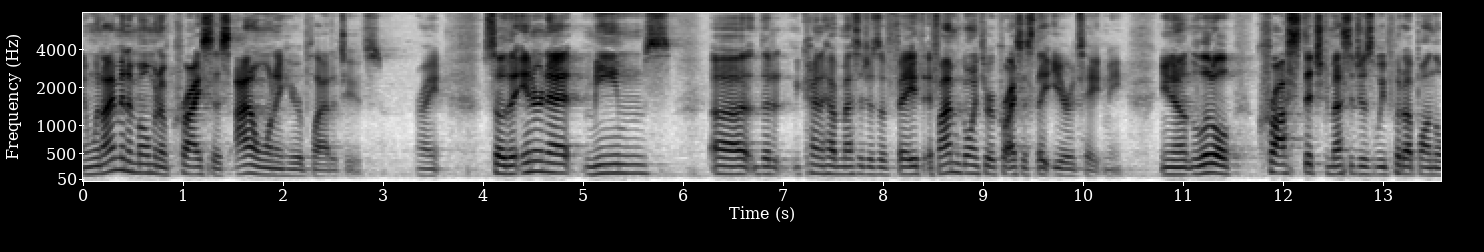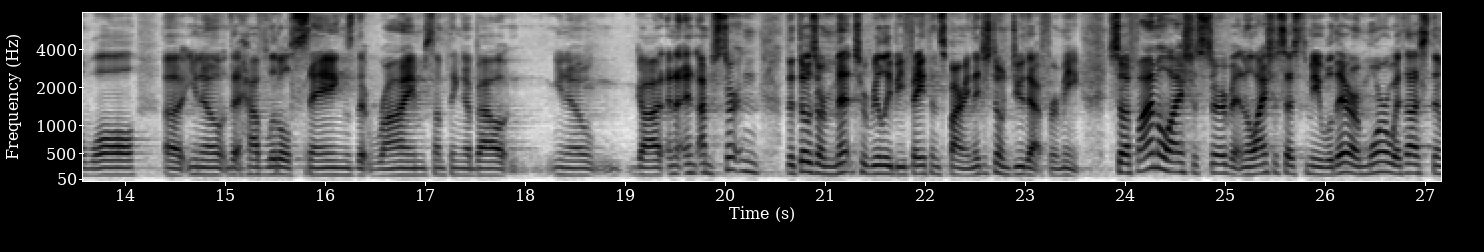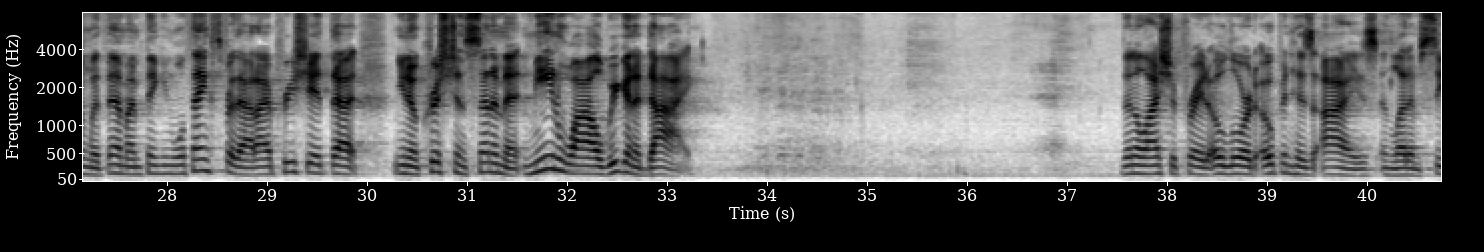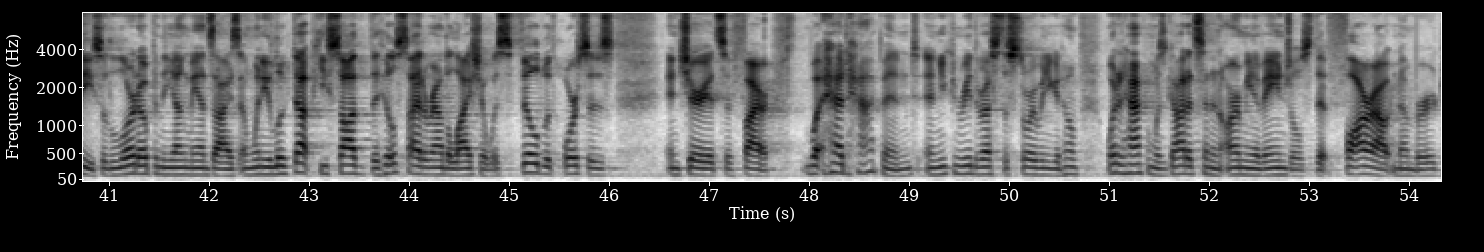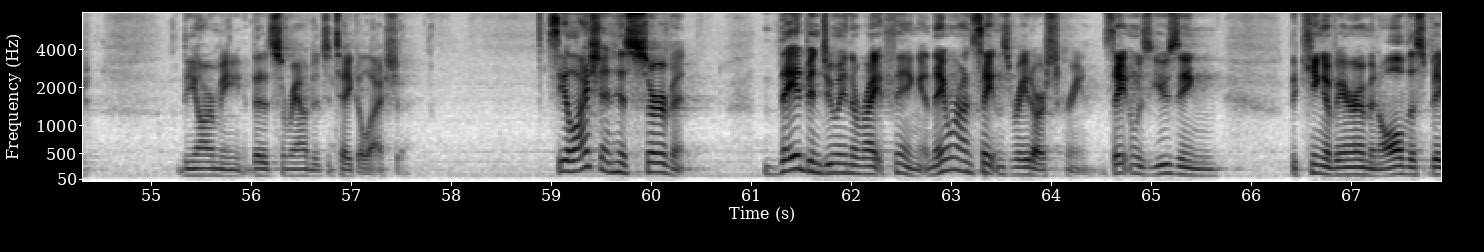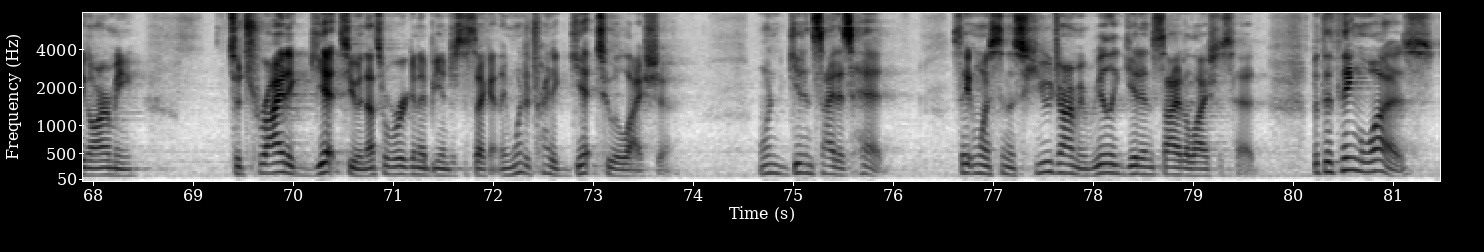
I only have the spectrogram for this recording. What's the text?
And when I'm in a moment of crisis, I don't want to hear platitudes, right? So the internet memes uh, that kind of have messages of faith, if I'm going through a crisis, they irritate me. You know, the little cross stitched messages we put up on the wall, uh, you know, that have little sayings that rhyme, something about you know, God. And, and I'm certain that those are meant to really be faith inspiring. They just don't do that for me. So if I'm Elisha's servant and Elisha says to me, well, there are more with us than with them, I'm thinking, well, thanks for that. I appreciate that, you know, Christian sentiment. Meanwhile, we're going to die. Then Elisha prayed, Oh Lord, open his eyes and let him see. So the Lord opened the young man's eyes, and when he looked up, he saw that the hillside around Elisha was filled with horses and chariots of fire. What had happened, and you can read the rest of the story when you get home, what had happened was God had sent an army of angels that far outnumbered the army that had surrounded to take Elisha. See, Elisha and his servant, they had been doing the right thing, and they were on Satan's radar screen. Satan was using the king of Aram and all this big army to try to get to, and that's where we're going to be in just a second. They wanted to try to get to Elisha, wanted to get inside his head. Satan wants to send this huge army, really get inside Elisha's head. But the thing was,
